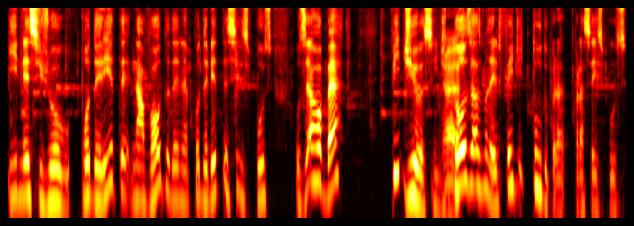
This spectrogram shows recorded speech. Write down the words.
E nesse jogo, poderia ter, na volta dele, né? Poderia ter sido expulso. O Zé Roberto pediu, assim, de É. todas as maneiras. Ele fez de tudo pra pra ser expulso.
